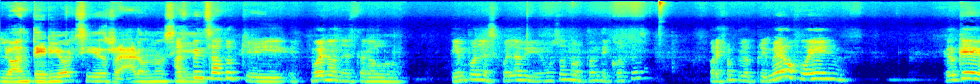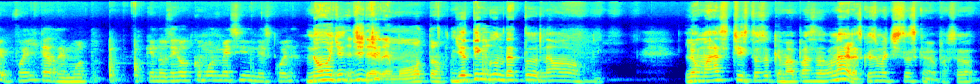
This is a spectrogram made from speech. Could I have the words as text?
lo anterior sí es raro, ¿no? Sí. ¿Has pensado que, bueno, en nuestro tiempo en la escuela vivimos un montón de cosas? Por ejemplo, el primero fue, creo que fue el terremoto, que nos dejó como un mes sin escuela. No, yo, El yo, yo, terremoto. yo tengo un dato, no, lo más chistoso que me ha pasado, una de las cosas más chistosas que me pasó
